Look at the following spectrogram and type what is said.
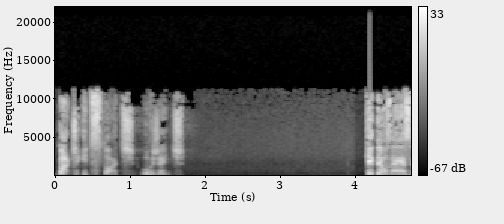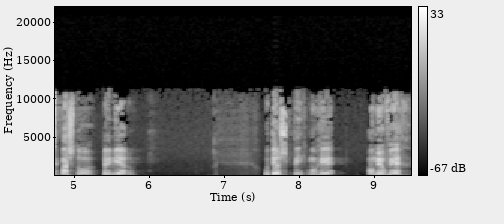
Gott it's tot, urgente. Que Deus é esse, pastor? Primeiro, o Deus que tem que morrer, ao meu ver,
